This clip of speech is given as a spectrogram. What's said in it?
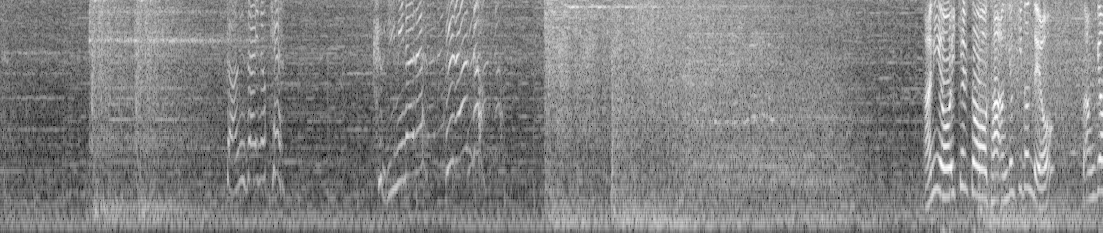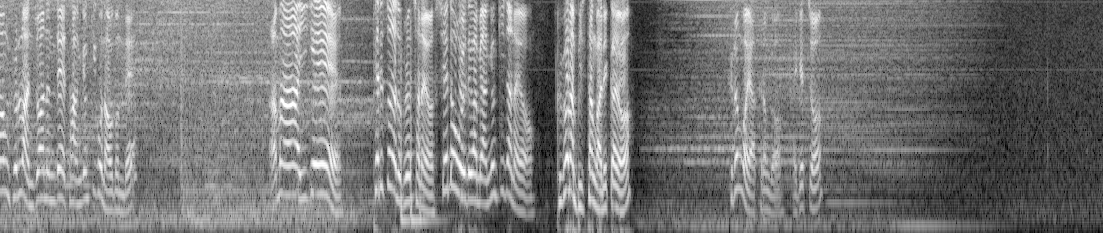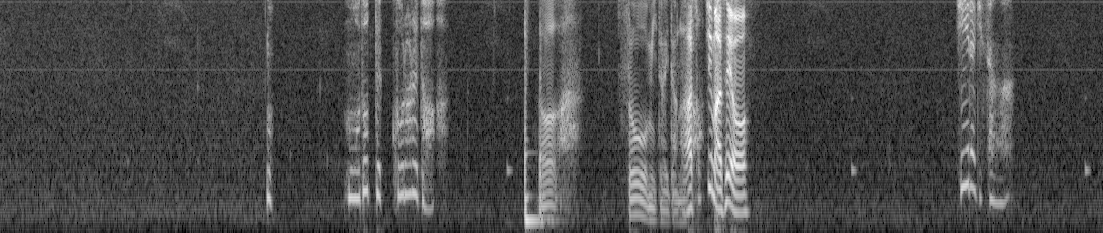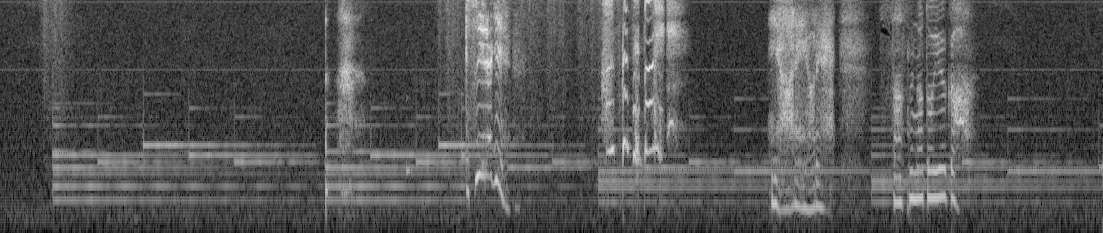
クリミナルブランド 아니요 이 캐릭터 다 안경 끼던데요 저 안경 별로 안 좋아하는데 다 안경 끼고 나오던데 아마 이게 페르소나도 그렇잖아요 섀도우 월드 가면 안경 끼잖아요 그거랑 비슷한 거 아닐까요? 그런 거야 그런 거 알겠죠? 戻ってこられたああそうみたいだな 아 속지 마세요 柊さんは柊ハスカ先輩やれやれさすがというか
